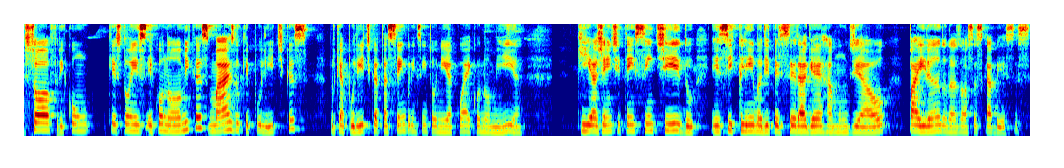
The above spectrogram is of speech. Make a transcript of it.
sofre com questões econômicas mais do que políticas, porque a política está sempre em sintonia com a economia, que a gente tem sentido esse clima de terceira guerra mundial pairando nas nossas cabeças.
